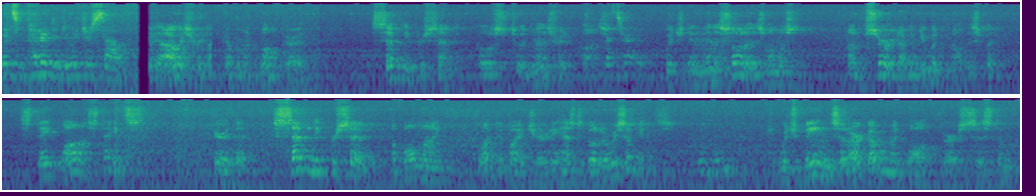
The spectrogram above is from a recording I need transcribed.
it's better to do it yourself. I always heard government welfare, 70% goes to administrative costs. That's right. Which in Minnesota is almost absurd. I mean, you wouldn't know this, but state law states here that 70% of all money collected by a charity has to go to the recipients. Mm-hmm which means that our government welfare system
